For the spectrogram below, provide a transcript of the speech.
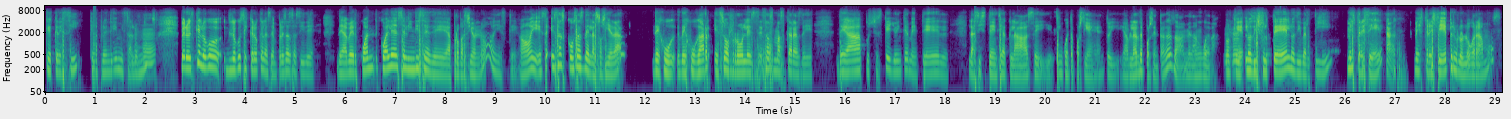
que crecí, que aprendí en mis alumnos, pero es que luego, luego sí creo que las empresas así de, de a ver, ¿cuál, cuál es el índice de aprobación, ¿no? Este, ay, esas cosas de la sociedad, de, de jugar esos roles, esas máscaras de, de, ah, pues es que yo incrementé la asistencia a clase y el 50% y hablar de porcentajes, ah, me dan hueva, porque lo disfruté, lo divertí, me estresé, ah, me estresé, pero lo logramos,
